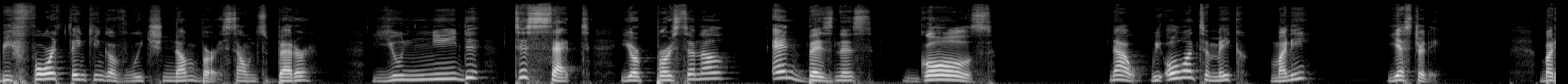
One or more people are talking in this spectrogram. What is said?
Before thinking of which number sounds better, you need to set your personal and business goals. Now, we all want to make money yesterday. But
